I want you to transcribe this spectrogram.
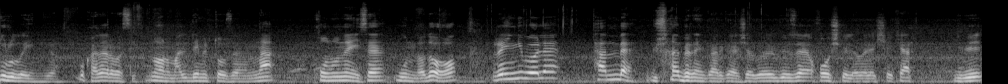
durulayın diyor. Bu kadar basit. Normal demir tozlarında konu neyse bunda da o. Rengi böyle pembe. Güzel bir renk arkadaşlar. Böyle göze hoş geliyor. Böyle şeker gibi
